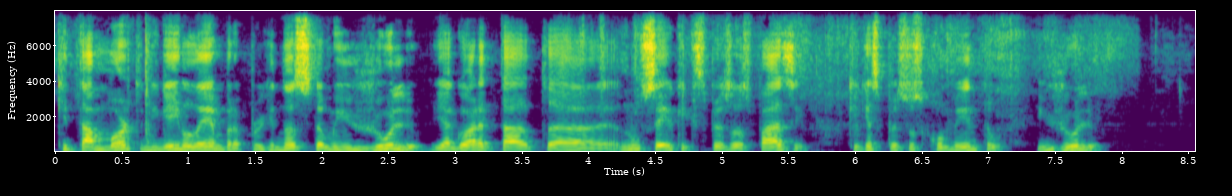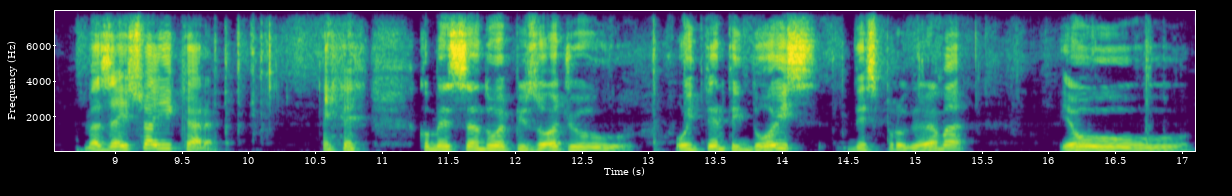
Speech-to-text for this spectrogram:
que tá morto, ninguém lembra, porque nós estamos em julho e agora tá. tá... Não sei o que, que as pessoas fazem, o que, que as pessoas comentam em julho. Mas é isso aí, cara. Começando o episódio 82 desse programa, eu.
